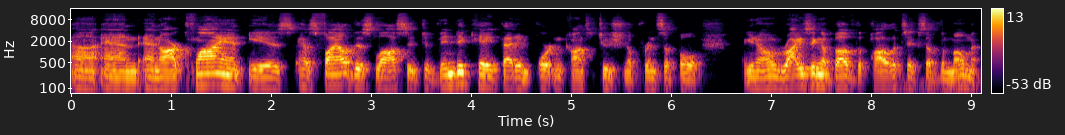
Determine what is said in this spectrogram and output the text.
Uh, and and our client is has filed this lawsuit to vindicate that important constitutional principle, you know, rising above the politics of the moment.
